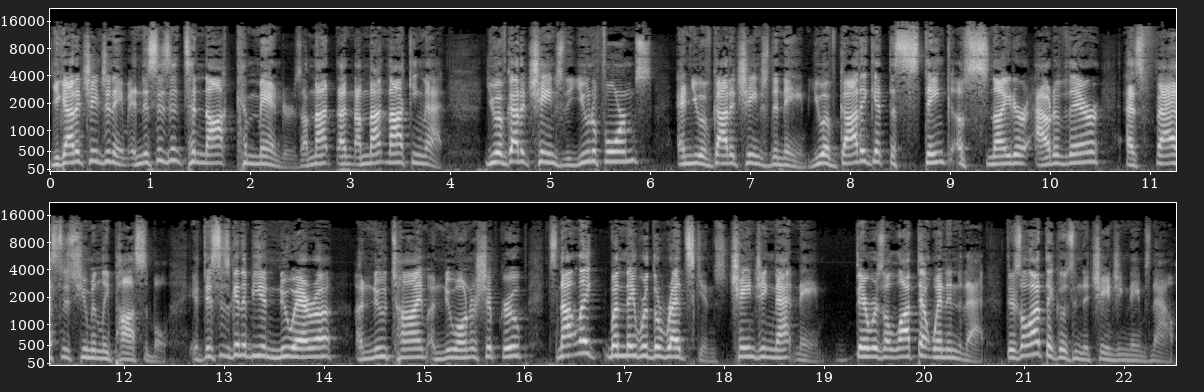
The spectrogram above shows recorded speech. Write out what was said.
You got to change the name. And this isn't to knock commanders. I'm not I'm not knocking that. You have got to change the uniforms and you have got to change the name. You have got to get the stink of Snyder out of there as fast as humanly possible. If this is going to be a new era, a new time, a new ownership group, it's not like when they were the Redskins, changing that name. There was a lot that went into that. There's a lot that goes into changing names now.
